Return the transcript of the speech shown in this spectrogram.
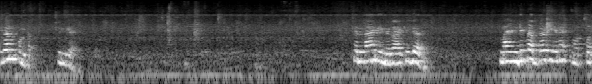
ఇది అనుకుంటా చిన్నగా చిన్న ఆయన రాఖీ గారు. మా ఇంటికి పెద్దోడు ఈయనే మొత్తం.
